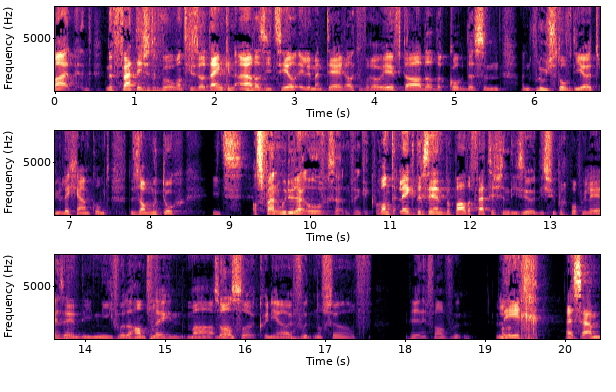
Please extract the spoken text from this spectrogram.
Maar een vet is ervoor. Want je zou denken, ah, ja, dat is iets heel elementair. Elke vrouw heeft dat. Dat, dat, komt, dat is een, een vloeistof die uit je lichaam komt. Dus dat moet toch iets... Als fan moet je daarover zijn, vind ik wel. Want like, er zijn bepaalde fetishen die, zo, die super populair zijn, die niet voor de hand liggen. Maar Zoals? ik weet niet, ja, voeten of zo. Of, iedereen heeft van voeten. Leer, SM.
